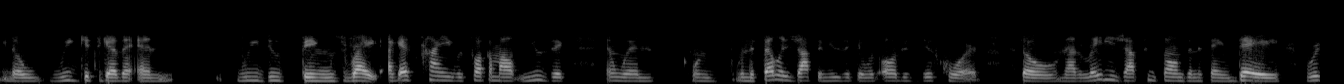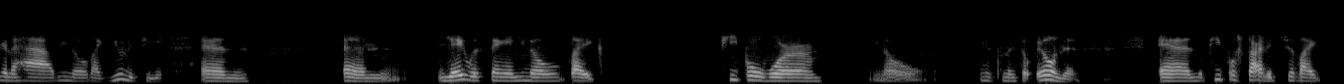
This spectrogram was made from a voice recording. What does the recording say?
you know, we get together and we do things right. I guess Kanye was talking about music and when when when the fellas dropped the music there was all this discord. So now the ladies dropped two songs in the same day, we're gonna have, you know, like unity and and Ye was saying, you know, like people were, you know, his mental illness, and the people started to like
